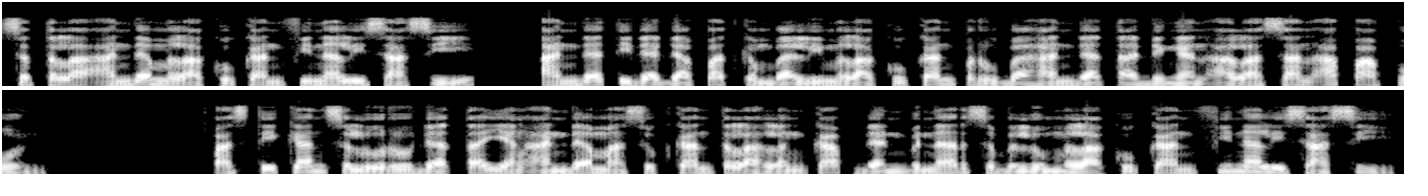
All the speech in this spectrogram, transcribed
setelah Anda melakukan finalisasi, anda tidak dapat kembali melakukan perubahan data dengan alasan apa pun. Pastikan seluruh data yang Anda masukkan telah lengkap dan benar sebelum melakukan finalisasi.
